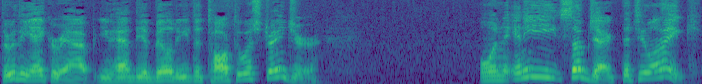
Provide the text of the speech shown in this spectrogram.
through the Anchor app, you have the ability to talk to a stranger on any subject that you like.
